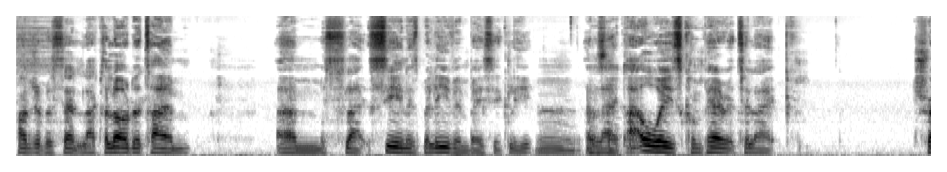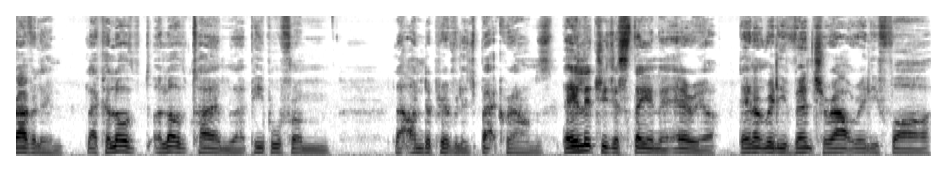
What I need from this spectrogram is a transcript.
Hundred percent. Like a lot of the time, um, it's like seeing is believing, basically. and like I always compare it to like traveling. Like a lot of a lot of time, like people from like underprivileged backgrounds, they literally just stay in their area. They don't really venture out really far.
